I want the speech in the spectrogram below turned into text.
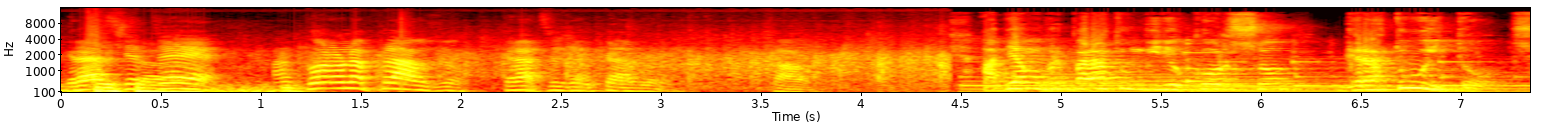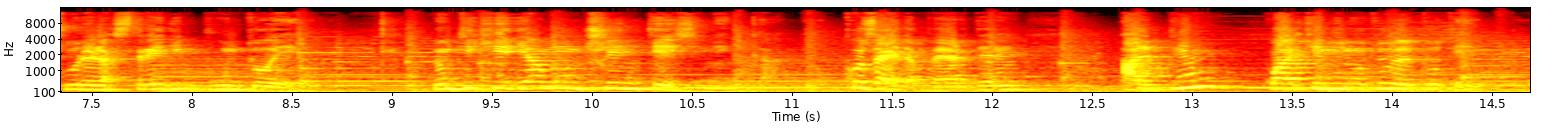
Grazie questa... a te, ancora un applauso. Grazie Giancarlo. Ciao. Abbiamo preparato un videocorso gratuito su relastrading.e. Non ti chiediamo un centesimo in cambio. Cos'hai da perdere? Al più qualche minuto del tuo tempo,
